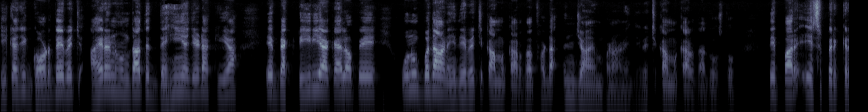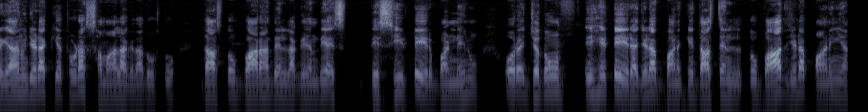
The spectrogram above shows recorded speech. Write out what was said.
ਠੀਕ ਹੈ ਜੀ? ਗੁੜ ਦੇ ਵਿੱਚ ਆਇਰਨ ਹੁੰਦਾ ਤੇ ਦਹੀਂ ਆ ਜਿਹੜਾ ਕੀ ਆ? ਇਹ ਬੈਕਟੀਰੀਆ ਕਹਿ ਲਓ ਪਏ ਉਹਨੂੰ ਵਧਾਣੇ ਦੇ ਵਿੱਚ ਕੰਮ ਕਰਦਾ, ਤੁਹਾਡਾ ਐਂਜ਼ਾਈਮ ਬਣਾਉਣੇ ਦੇ ਵਿੱਚ ਕੰਮ ਕਰਦਾ ਦੋਸਤੋ। ਤੇ ਪਰ ਇਸ ਪ੍ਰਕਿਰਿਆ ਨੂੰ ਜਿਹੜਾ ਕੀ ਆ ਥੋੜਾ ਸਮਾਂ ਲੱਗਦਾ ਦੋਸਤੋ 10 ਤੋਂ 12 ਦਿਨ ਲੱਗ ਜਾਂਦੇ ਆ ਇਸ ਦੇਸੀ ਢੇਰ ਬਣਨੇ ਨੂੰ ਔਰ ਜਦੋਂ ਇਹ ਢੇਰ ਆ ਜਿਹੜਾ ਬਣ ਕੇ 10 ਦਿਨ ਤੋਂ ਬਾਅਦ ਜਿਹੜਾ ਪਾਣੀ ਆ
